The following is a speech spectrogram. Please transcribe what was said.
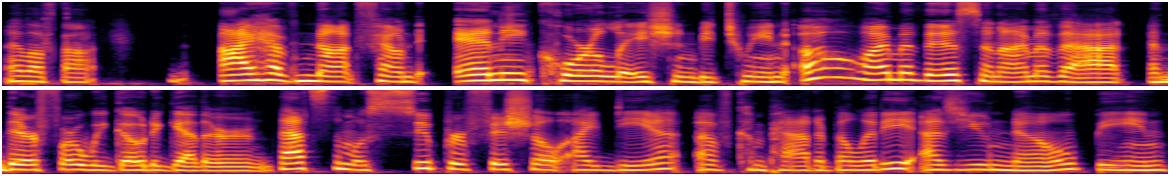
I love that. I have not found any correlation between, oh, I'm a this and I'm a that, and therefore we go together. That's the most superficial idea of compatibility. As you know, being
